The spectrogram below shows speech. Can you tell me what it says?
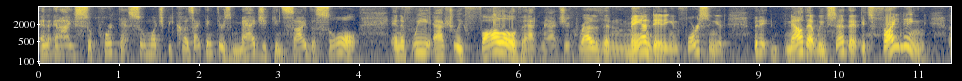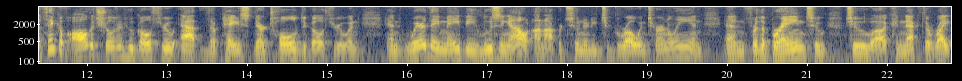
And, and I support that so much because I think there's magic inside the soul. And if we actually follow that magic rather than mandating and forcing it, but it, now that we've said that, it's frightening. Think of all the children who go through at the pace they're told to go through and, and where they may be losing out on opportunity to grow internally and, and for the brain to, to uh, connect the right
